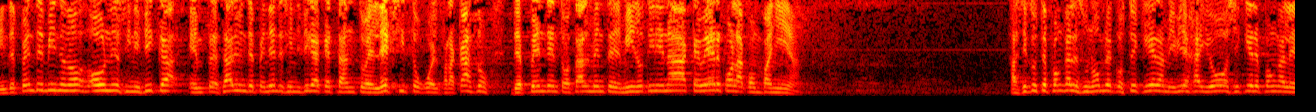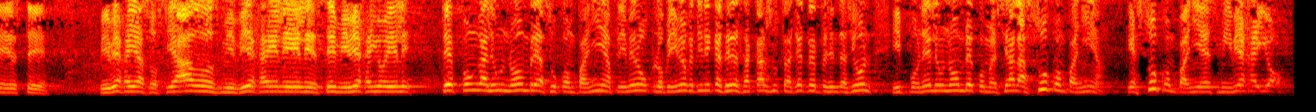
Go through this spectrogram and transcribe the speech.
Independent Business Owner significa, empresario independiente significa que tanto el éxito o el fracaso dependen totalmente de mí, no tiene nada que ver con la compañía. Así que usted póngale su nombre que usted quiera, mi vieja yo, si quiere póngale este, mi vieja y asociados, mi vieja LLC, mi vieja yo L. Usted póngale un nombre a su compañía. Primero, lo primero que tiene que hacer es sacar su tarjeta de presentación y ponerle un nombre comercial a su compañía, que su compañía es mi vieja y yo.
